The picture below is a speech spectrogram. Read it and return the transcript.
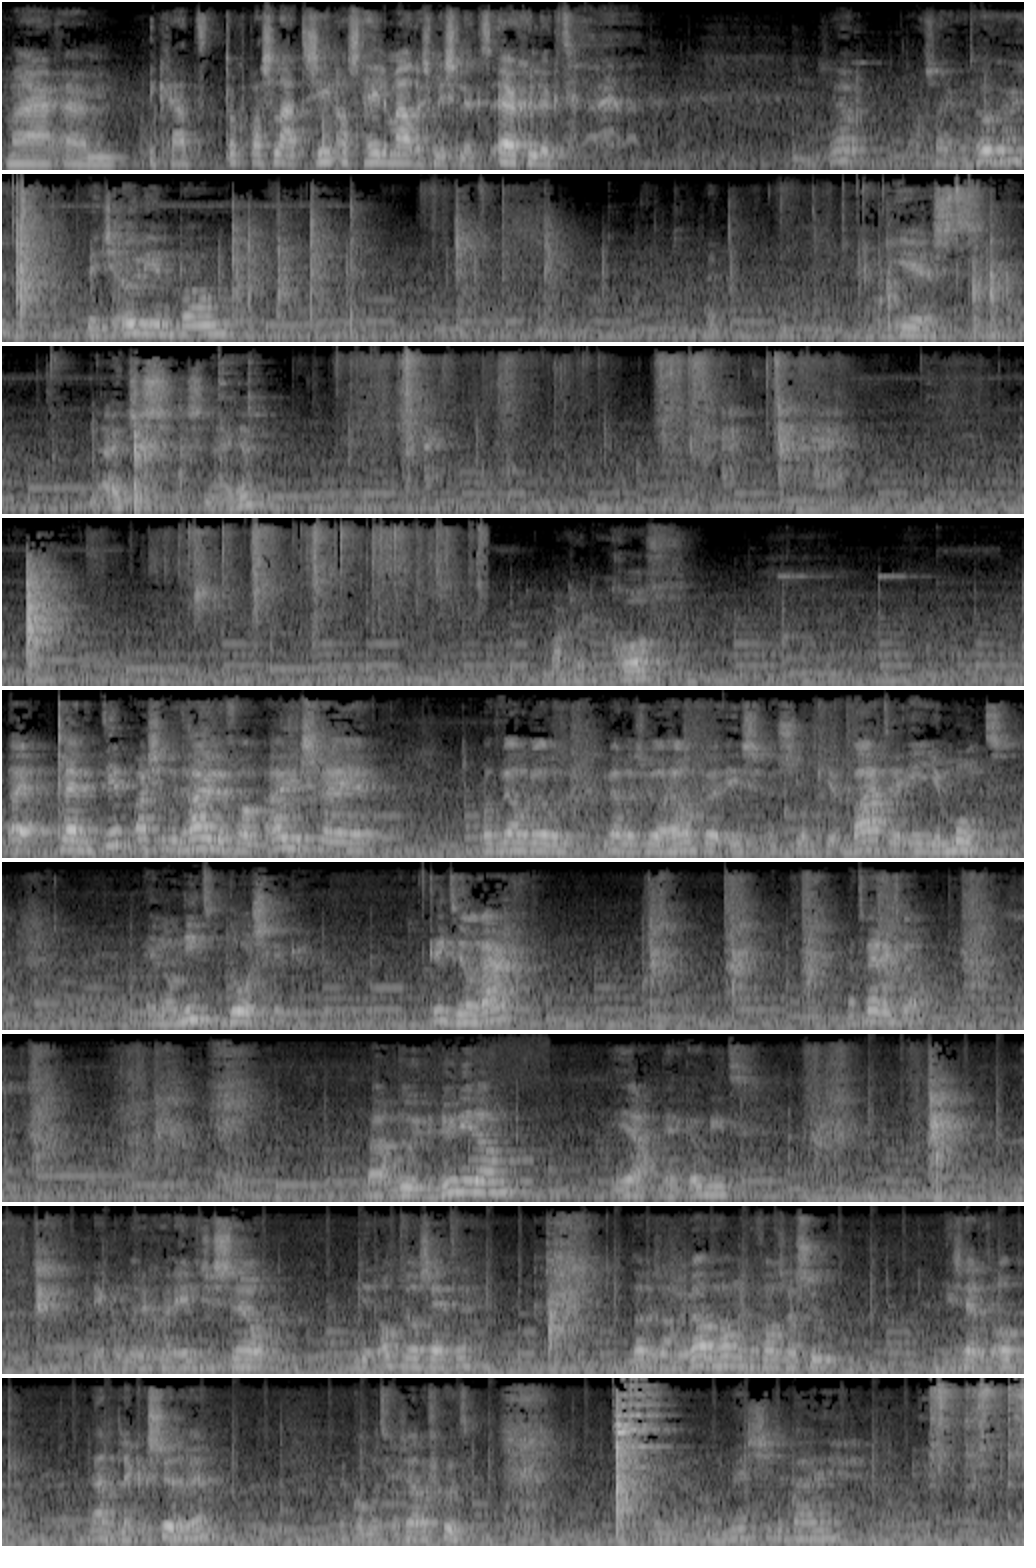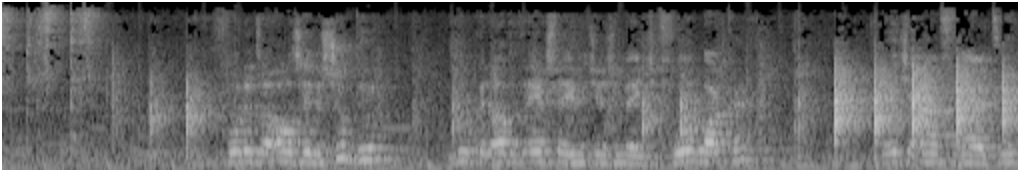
Maar ehm, ik ga het toch pas laten zien als het helemaal is mislukt, eh, gelukt. Zo, afzuigen wat hoger. Beetje olie in de pan. Eerst de uitjes snijden. Kleine tip als je moet huilen van uien snijden. Wat wel, wel eens wil helpen is een slokje water in je mond. En dan niet doorslikken. Klinkt heel raar. Maar het werkt wel. Waarom doe ik het nu niet dan? Ja, weet ik ook niet. Ik denk omdat ik gewoon eventjes snel dit op wil zetten. Dat is dan weer wel het handige van zo'n soep. Je zet het op, laat het lekker sudderen. Dan komt het vanzelf goed. Even een ander mesje erbij. Voordat we alles in de soep doen, doe ik het altijd eerst eventjes een beetje voorbakken. Een beetje aanfruiten.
